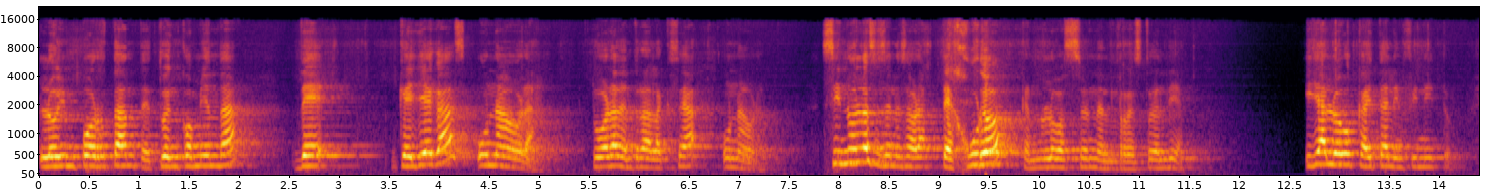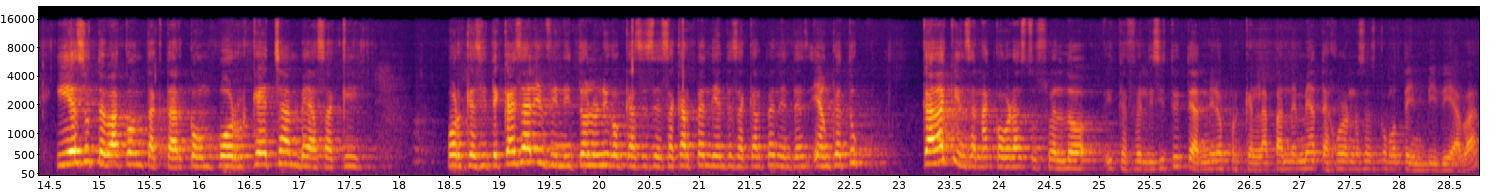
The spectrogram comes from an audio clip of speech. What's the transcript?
Lo importante, tu encomienda de que llegas una hora, tu hora de entrada, la que sea, una hora. Si no lo haces en esa hora, te juro que no lo vas a hacer en el resto del día. Y ya luego caíte al infinito. Y eso te va a contactar con por qué chambeas aquí. Porque si te caes al infinito, lo único que haces es sacar pendientes, sacar pendientes. Y aunque tú cada quincena cobras tu sueldo, y te felicito y te admiro porque en la pandemia, te juro, no sabes cómo te envidiaba.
